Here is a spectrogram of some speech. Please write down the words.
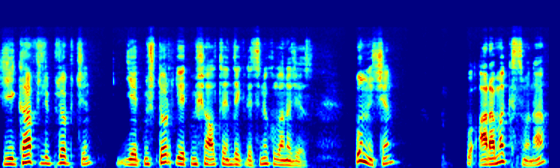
JK flip flop için 74-76 entegresini kullanacağız. Bunun için bu arama kısmına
